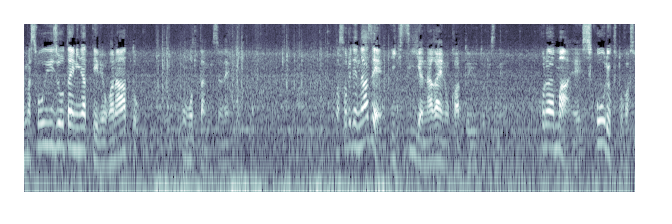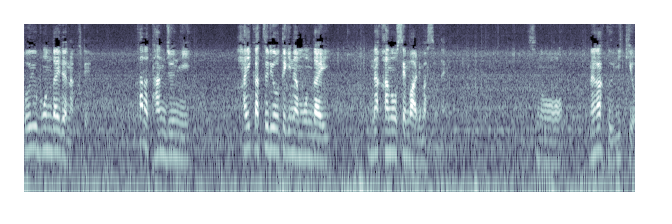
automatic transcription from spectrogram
まあ、そういう状態になっているのかなと思ったんですよね、まあ、それでなぜ息継ぎが長いのかというとですねこれはまあ、思考力とかそういう問題ではなくてただ単純に肺活量的な問題な可能性もありますよね。その長く息を、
